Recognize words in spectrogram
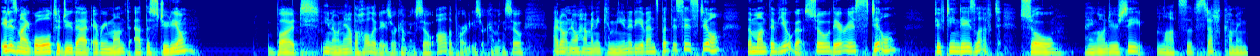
it is my goal to do that every month at the studio but you know now the holidays are coming so all the parties are coming so i don't know how many community events but this is still the month of yoga so there is still 15 days left. So hang on to your seat. Lots of stuff coming.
